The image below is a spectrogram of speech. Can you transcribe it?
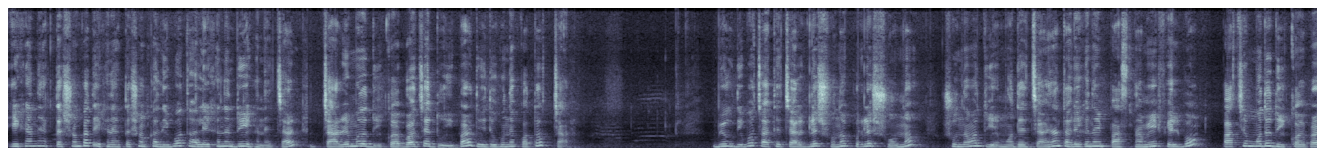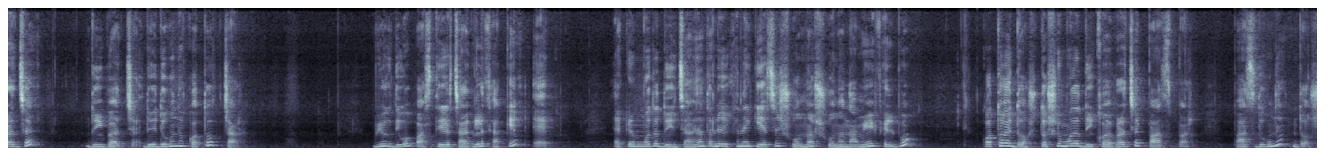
এখানে একটা সংখ্যা, এখানে একটা সংখ্যা নিব তাহলে এখানে দুই, এখানে চার। চারের মধ্যে দুই কয়বার যায় দুইবার দুই দুগুণে কত? চার। বিয়োগ দিব চারতে চার গেলে শূন্য, পড়লে শূন্য। শূন্য আমার দুইয়ের মধ্যে যায় না। তাহলে এখানে আমি পাঁচ নামিয়ে ফেলব। পাঁচের মধ্যে দুই কয়বার যায়? দুইবার যায়। দুই দুগুণে কত? চার। বিয়োগ দিব পাঁচ থেকে চার গেলে থাকে এক। একের মধ্যে দুই যায় না, তাহলে এখানে কি আছে? শূন্য শূন্য নামিয়ে ফেলব। কত হয়? দশ। দশের মধ্যে দুই কয়বার আছে? পাঁচবার। পাঁচ দুগুণে দশ।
